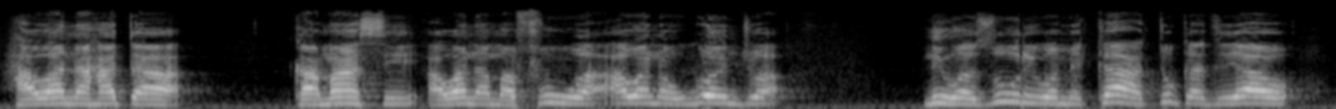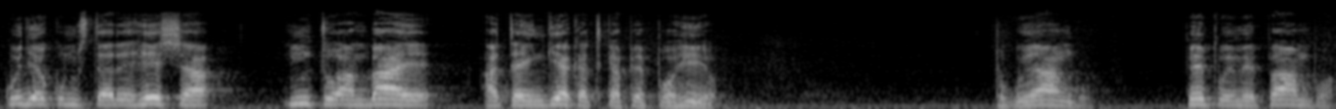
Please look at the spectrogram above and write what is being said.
hawana hata kamasi hawana mafua hawana ugonjwa. Ni wazuri wamekaa tu kazi yao kuja kumstarehesha mtu ambaye ataingia katika pepo hiyo. Ndugu yangu pepo imepambwa.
